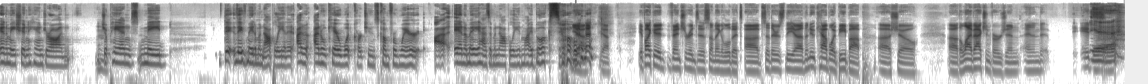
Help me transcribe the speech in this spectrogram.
animation, hand drawn. Mm-hmm. Japan's made they, they've made a monopoly in it. I don't, I don't care what cartoons come from where. I, anime has a monopoly in my book, so yeah, yeah. If I could venture into something a little bit, uh, so there's the uh, the new Cowboy Bebop uh, show, uh, the live action version, and it's Yeah.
